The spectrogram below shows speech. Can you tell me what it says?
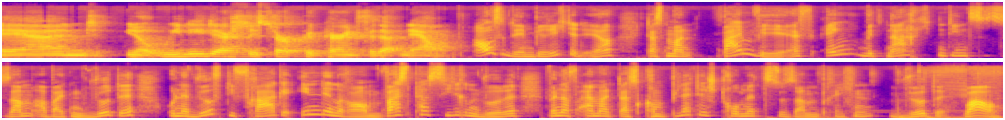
And you know, we need to actually start preparing for that now. Außerdem berichtet er, dass man beim WEF eng mit Nachrichtendiensten zusammenarbeiten würde und er wirft die Frage in den Raum, was passieren würde, wenn auf einmal das komplette Stromnetz zusammenbrechen würde. Wow,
